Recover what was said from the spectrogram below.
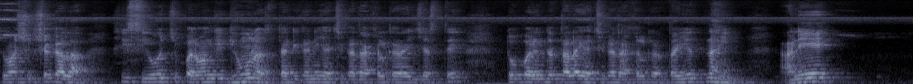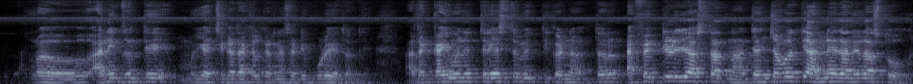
किंवा शिक्षकाला ही सी ओची परवानगी घेऊनच त्या ठिकाणी याचिका दाखल करायची असते तोपर्यंत त्याला याचिका दाखल करता येत नाही. आणि अनेक जण ते याचिका दाखल करण्यासाठी पुढे येत होते. आता काही म्हणे त्रेस्त व्यक्तीकडनं तर अफेक्टेड जे असतात ना ज्यांच्यावरती अन्याय झालेला असतो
